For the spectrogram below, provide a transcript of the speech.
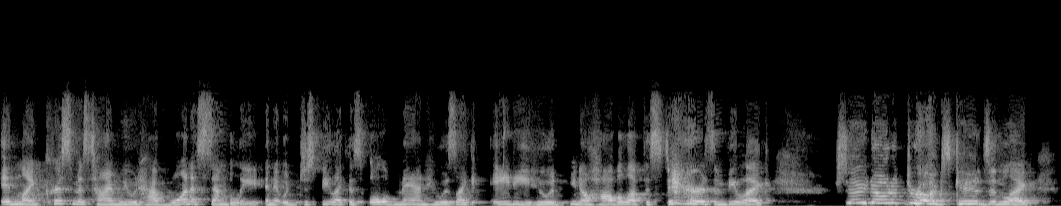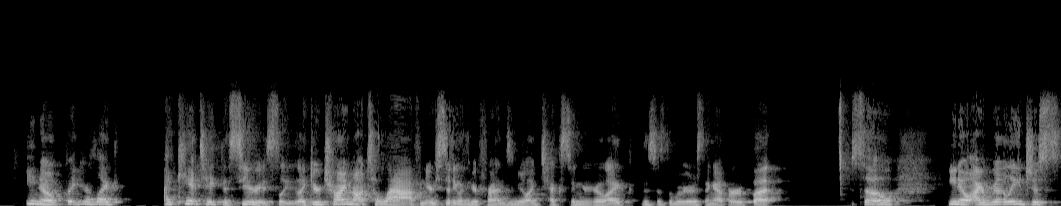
in like Christmas time, we would have one assembly and it would just be like this old man who was like 80 who would, you know, hobble up the stairs and be like, say no to drugs, kids. And like, you know, but you're like, I can't take this seriously. Like you're trying not to laugh and you're sitting with your friends and you're like texting, you're like, this is the weirdest thing ever. But so, you know, I really just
